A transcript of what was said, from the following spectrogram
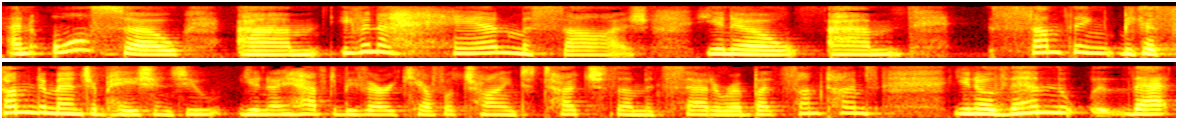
And also, um, even a hand massage, you know, um, something because some dementia patients you you know you have to be very careful trying to touch them etc but sometimes you know then that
